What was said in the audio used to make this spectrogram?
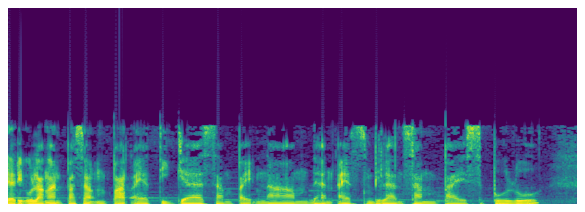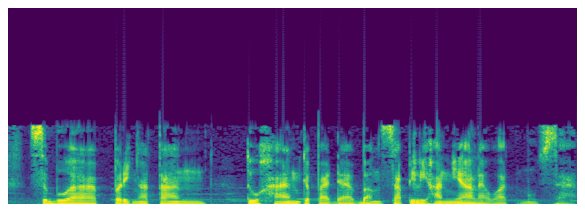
dari ulangan pasal 4 ayat 3 sampai 6 dan ayat 9 sampai 10. Sebuah peringatan Tuhan kepada bangsa pilihannya lewat Musa.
